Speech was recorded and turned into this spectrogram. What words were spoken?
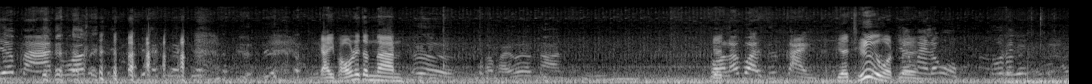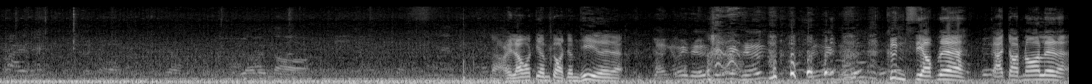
เยอะๆมาตัวไก่เผาในตำนาน เออเอาไผ่ไว้นานบอกแล้วบ่อยซื้อไก่เดี๋ยวชื่อหมดเยเลอะย ไหมแล้วอบตัวเท่า ไอเราก็เตรียมจอดเต็มที่เลยเนี่ยยังไม่ถึงยังไม่ถึงยังไม่ถึง ขึ้นเสียบเลยกาจอดนอนเลยน่ะ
